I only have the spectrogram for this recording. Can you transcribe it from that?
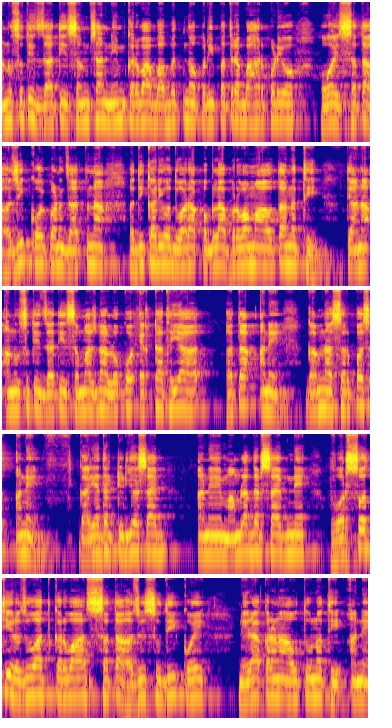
અનુસૂચિત જાતિ સમસાન નિમ કરવા બાબતનો પરિપત્ર બહાર પડ્યો હોય છતાં હજી કોઈ પણ જાતના અધિકારીઓ દ્વારા પગલાં ભરવામાં આવતા નથી. ત્યાંના અનુસૂચિત જાતિ સમાજના લોકો એકઠા થયા હતા અને ગામના સરપંચ અને ગારિયાધાર ટીડીઓ સાહેબ અને મામલતદાર સાહેબને વર્ષોથી રજૂઆત કરવા છતાં હજુ સુધી કોઈ નિરાકરણ આવતું નથી અને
